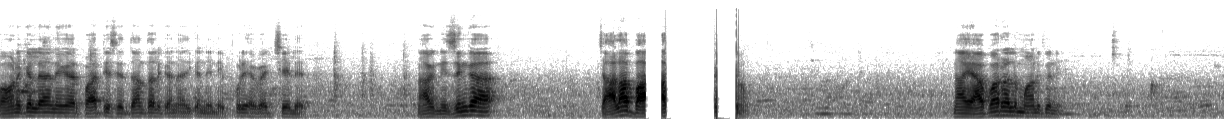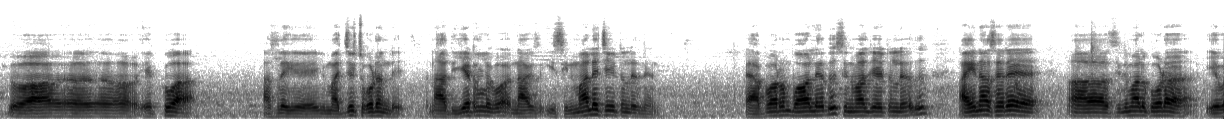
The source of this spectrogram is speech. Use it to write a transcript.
పవన్ కళ్యాణ్ గారి పార్టీ సిద్ధాంతాలు కానీ అది కానీ నేను ఎప్పుడూ అవాయిడ్ చేయలేదు. నాకు నిజంగా చాలా బాగా నా వ్యాపారాలు మానుకుని ఎక్కువ అసలు ఈ- మధ్య చూడండి నా థియేటర్లు కూడా- నాకు ఈ సినిమాలే చేయటం లేదు నేను. వ్యాపారం బాగాలేదు సినిమాలు చేయటం లేదు. అయినా సరే సినిమాలు కూడా ఇవ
